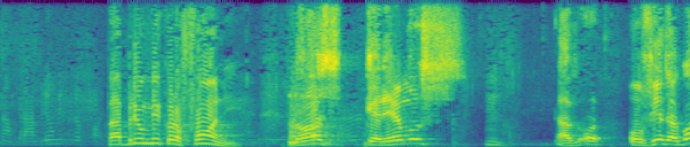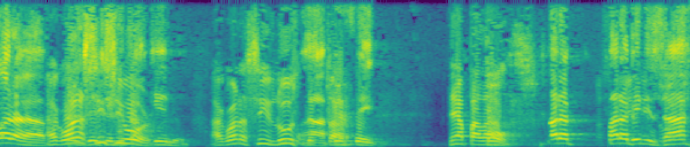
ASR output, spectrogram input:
Não, para abrir o microfone. Para abrir o microfone. Nós queremos. Tá ouvindo agora? Agora sim, senhor. Agora sim, luz, ah, deputado. Perfeito. Tem a palavra. Bom, para parabenizar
